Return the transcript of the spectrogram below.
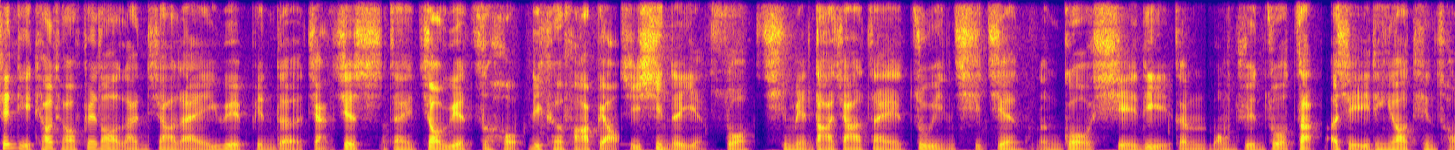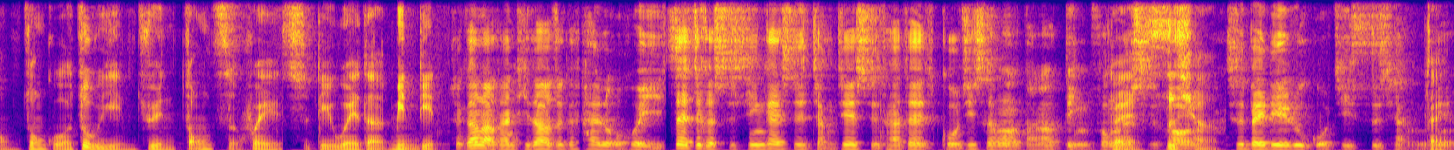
千里迢迢飞到兰加来阅兵的蒋介石，在校阅之后，立刻发表即兴的演说，祈勉大家在驻印期间能够协力跟盟军作战，而且一定要听从中国驻印军总指挥史迪威的命令。所以，刚老谭提到这个开罗会议，在这个时期应该是蒋介石他在国际声望达到顶峰的时候，是被列入国际四强里面。对，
